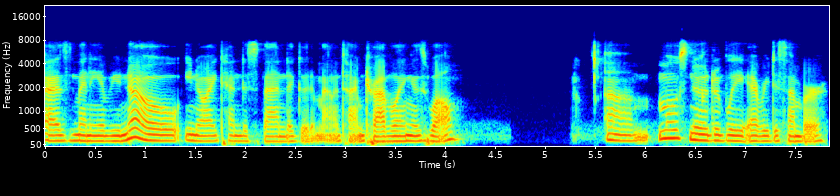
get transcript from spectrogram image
as many of you know, you know, I tend to spend a good amount of time traveling as well. Um, most notably, every December,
